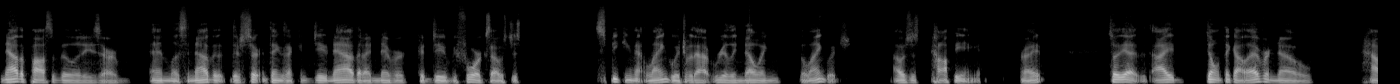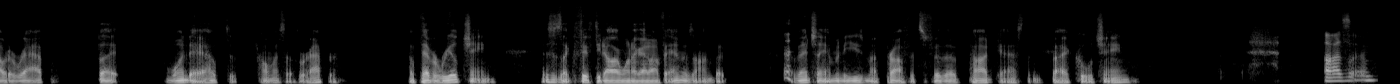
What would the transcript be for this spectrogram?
now the possibilities are endless. And now that there's certain things I can do now that I never could do before because I was just speaking that language without really knowing the language. I was just copying it, right? So yeah, I don't think I'll ever know how to rap, but one day I hope to call myself a rapper. Hope to have a real chain. This is like fifty dollar one I got off of Amazon, but eventually I'm going to use my profits for the podcast and buy a cool chain. Awesome.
